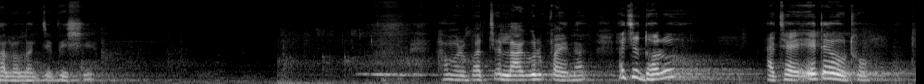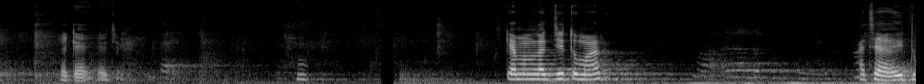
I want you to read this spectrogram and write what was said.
ভালো লাগছে বেশি। আমার বাচ্চা লাগুর পায় না। আচ্ছা ধরো আচ্ছা এটা ওঠো। এটা এটা। কেমন লাগছে তোমার? আচ্ছা একটু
